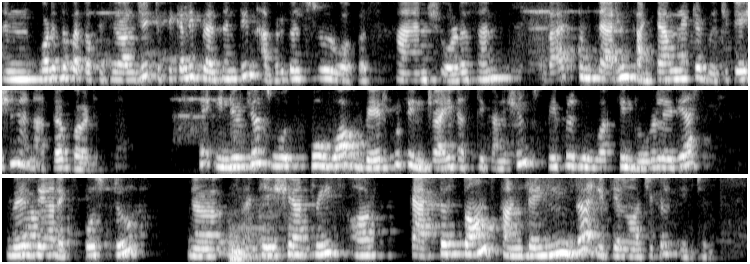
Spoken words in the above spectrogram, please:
And what is the pathophysiology? Typically present in agricultural workers, hands, shoulders, and back from carrying contaminated vegetation and other burdens. The individuals who, who walk barefoot in dry, dusty conditions, people who work in rural areas where they are exposed to uh, acacia trees or cactus thorns containing the etiological agents.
